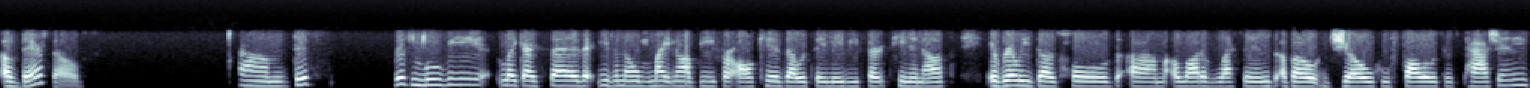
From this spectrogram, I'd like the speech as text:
of their selves. Um, this this movie, like I said, even though it might not be for all kids, I would say maybe 13 and up, it really does hold um, a lot of lessons about Joe who follows his passions.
